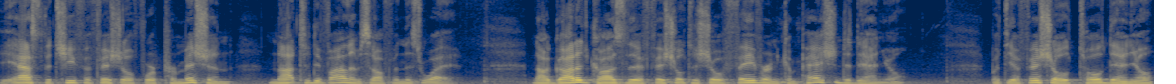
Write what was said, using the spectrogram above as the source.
he asked the chief official for permission not to defile himself in this way. Now, God had caused the official to show favor and compassion to Daniel, but the official told Daniel,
